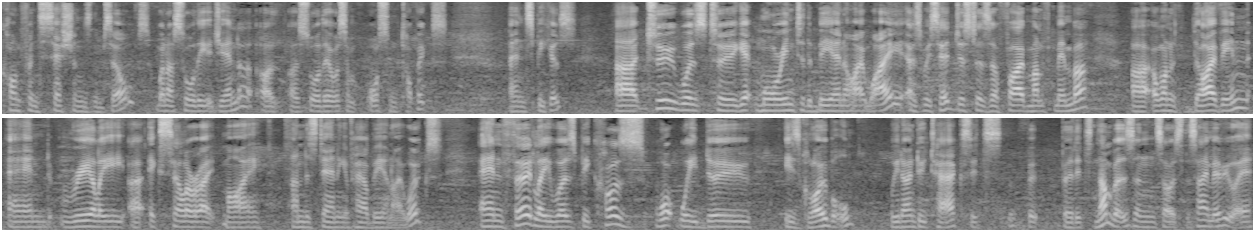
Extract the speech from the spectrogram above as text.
conference sessions themselves. When I saw the agenda, I, I saw there were some awesome topics and speakers. Uh, two was to get more into the BNI way, as we said, just as a five month member. Uh, I wanted to dive in and really uh, accelerate my understanding of how BNI works. And thirdly was because what we do is global, we don't do tax, it's but, but it's numbers, and so it's the same everywhere.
